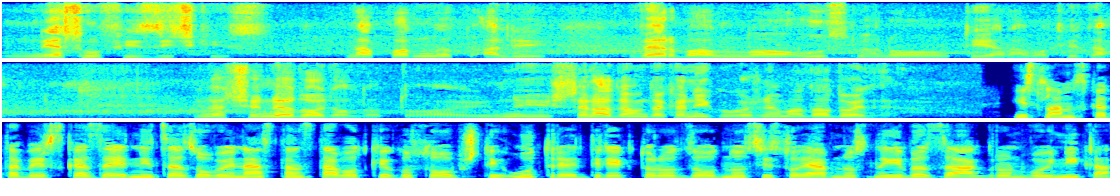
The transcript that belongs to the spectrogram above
не сум физички нападнат, али вербално, усмено, тие работи да. Иначе не дојдел до тоа и се надевам дека никогаш нема да дојде. Исламската верска заедница за овој настан ставот ќе го соопшти утре директорот за односи со јавност на ИВ за Агрон Војника,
